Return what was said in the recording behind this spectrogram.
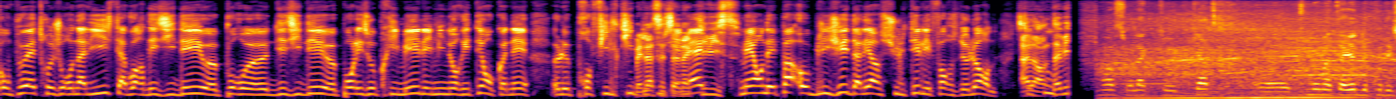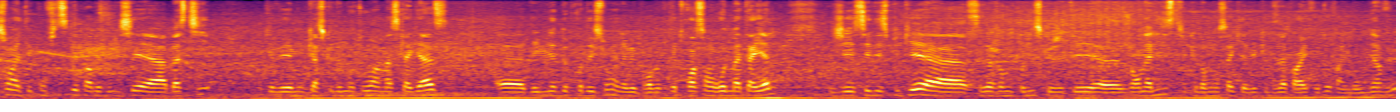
On peut être journaliste, avoir des idées euh, pour euh, des idées euh, pour les opprimés, les minorités. On connaît le profil type Mais là, c'est ces un mecs, activiste. mais on n'est pas obligé d'aller insulter les forces de l'ordre. Alors, tout. David, Moi, sur l'acte 4, euh, tout mon matériel de protection a été confisqué par des policiers à Bastille. Donc, il y avait mon casque de moto, un masque à gaz, euh, des lunettes de protection. Il y en avait pour à peu près 300 euros de matériel. J'ai essayé d'expliquer à ces agents de police que j'étais euh, journaliste, que dans mon sac il n'y avait que des appareils photo. Enfin, ils l'ont bien vu.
